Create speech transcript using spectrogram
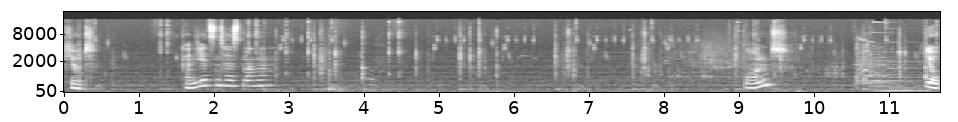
Cute. Kann die jetzt einen Test machen? Und? Jo.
